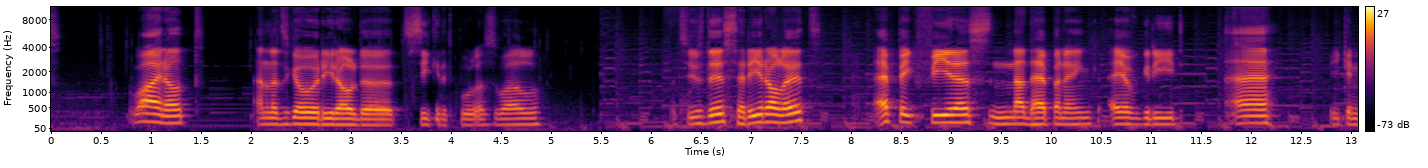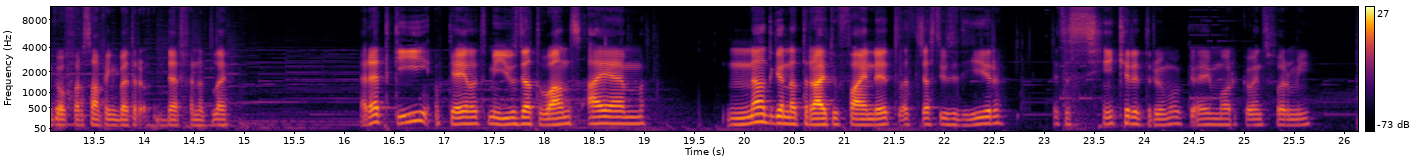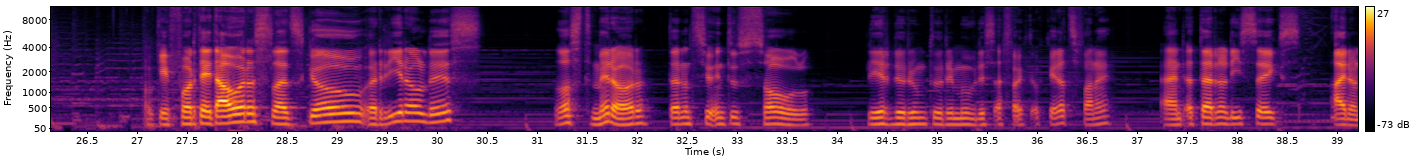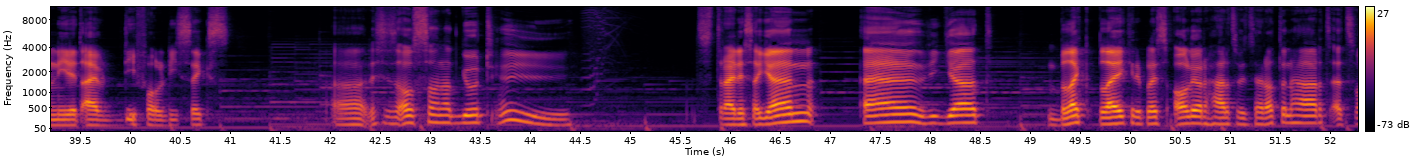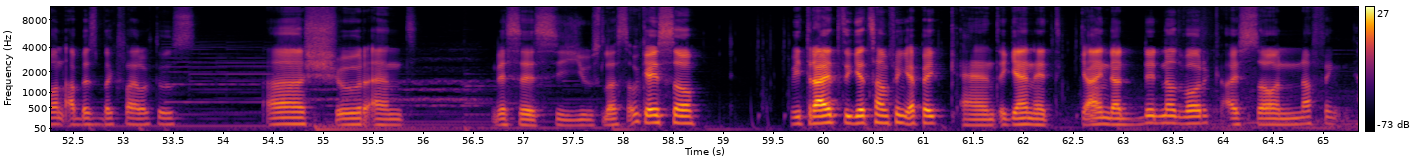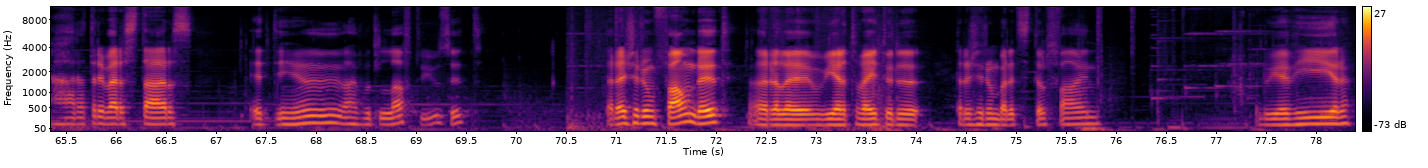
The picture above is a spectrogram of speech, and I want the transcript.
Why not? And let's go reroll the secret pool as well. Let's use this, reroll it. Epic Fetus, not happening. Eye of Greed, eh. We can go for something better, definitely. Red key, okay, let me use that once. I am not gonna try to find it. Let's just use it here. It's a secret room, okay, more coins for me. Okay, 48 hours, let's go. Reroll this. Lost Mirror turns you into Soul. Clear the room to remove this effect. Okay, that's funny. And Eternal D6. I don't need it, I have default D6. Uh, this is also not good. Let's try this again. And we got Black Plague. Replace all your hearts with Rotten Heart. Adds one Abyss Black Flyloctus. Uh, sure, and this is useless. Okay, so we tried to get something epic, and again, it kinda did not work. I saw nothing. Ah, that reverse stars. It, I would love to use it. Treasure room found it. A really weird way to the treasure room, but it's still fine. What do we have here?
